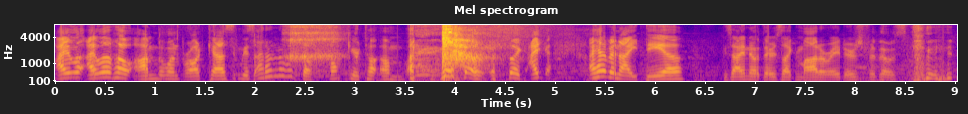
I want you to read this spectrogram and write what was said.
I, lo- I love how I'm the one broadcasting this. I don't know what the fuck you're talking. Um, like I I have an idea because I know there's like moderators for those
